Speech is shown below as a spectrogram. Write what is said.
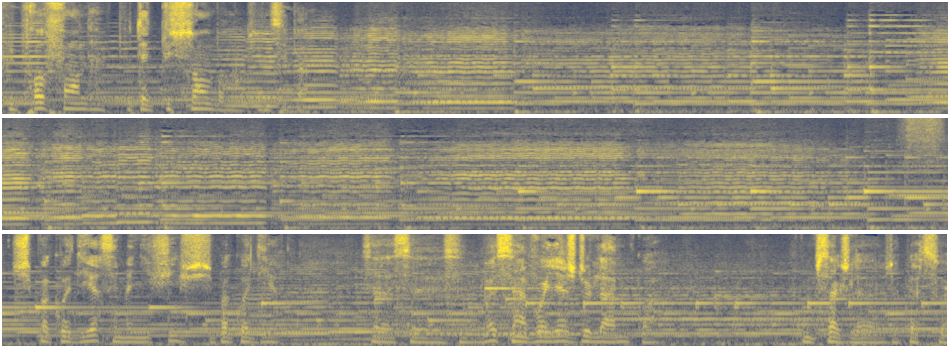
plus profondes, peut-être plus sombres, je ne sais pas. Je sais pas quoi dire, c'est magnifique, je sais pas quoi dire. C'est ouais, un voyage de l'âme, quoi. Comme ça que je la- je l'aperçois.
